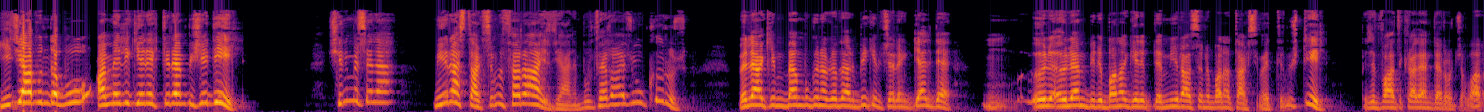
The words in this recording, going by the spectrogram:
icabında bu ameli gerektiren bir şey değil. Şimdi mesela Miras taksimi feraiz yani. Bu feraizi okuyoruz. Ve lakin ben bugüne kadar bir kimsenin gel de öyle ölen biri bana gelip de mirasını bana taksim ettirmiş değil. Bizim Fatih Kalender hocalar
